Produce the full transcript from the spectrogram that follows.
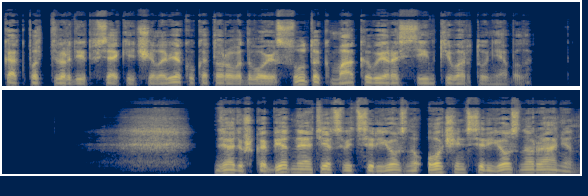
как подтвердит всякий человек, у которого двое суток маковой росинки во рту не было. Дядюшка, бедный отец ведь серьезно, очень серьезно ранен.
